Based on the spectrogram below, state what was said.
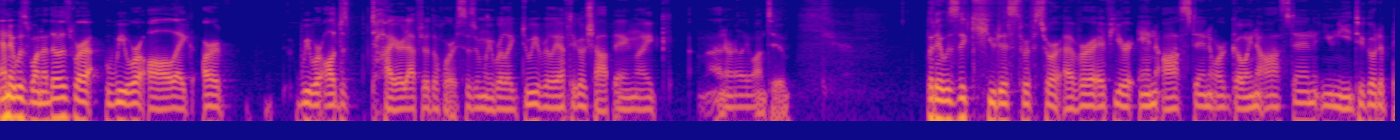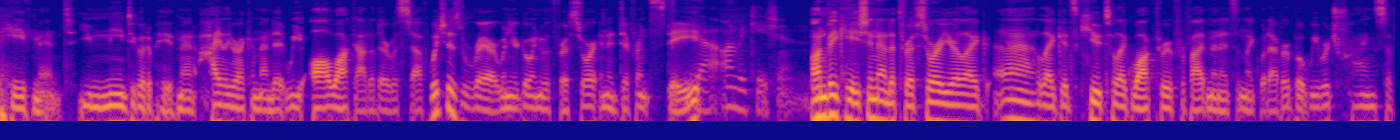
and it was one of those where we were all like our we were all just tired after the horses and we were like do we really have to go shopping? Like i don't really want to but it was the cutest thrift store ever. If you're in Austin or going to Austin, you need to go to Pavement. You need to go to Pavement. Highly recommend it. We all walked out of there with stuff, which is rare when you're going to a thrift store in a different state. Yeah, on vacation. On vacation at a thrift store, you're like, eh, like it's cute to like walk through for five minutes and like whatever. But we were trying stuff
